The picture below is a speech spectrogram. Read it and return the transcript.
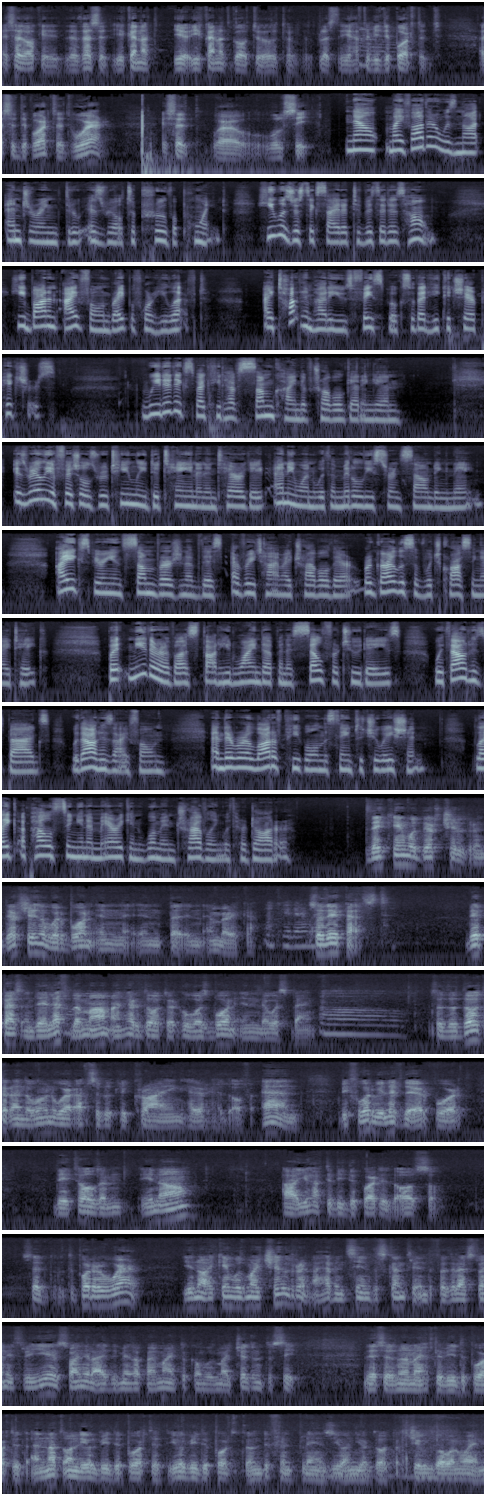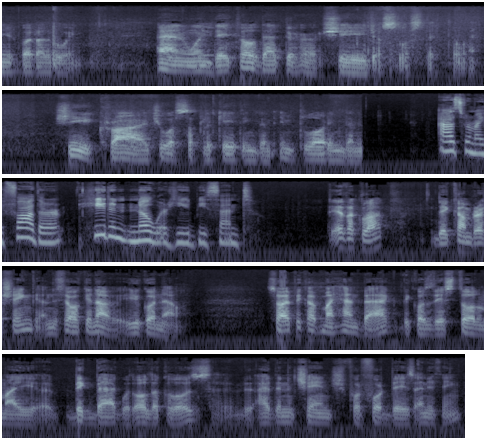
I said, okay, that's it. You cannot, you, you cannot go to, to Palestine. You have to be ah. deported. I said, deported? Where? He said, well, we'll see. Now, my father was not entering through Israel to prove a point. He was just excited to visit his home. He bought an iPhone right before he left. I taught him how to use Facebook so that he could share pictures. We did expect he'd have some kind of trouble getting in. Israeli officials routinely detain and interrogate anyone with a Middle Eastern sounding name. I experience some version of this every time I travel there, regardless of which crossing I take. But neither of us thought he'd wind up in a cell for two days, without his bags, without his iPhone. And there were a lot of people in the same situation, like a Palestinian American woman traveling with her daughter. They came with their children. Their children were born in, in, in America. Okay, So they passed. They passed and they left the mom and her daughter who was born in the West Bank. Oh. So the daughter and the woman were absolutely crying her head off. And before we left the airport, they told them, you know, uh, you have to be deported also. Said, deported where? You know, I came with my children. I haven't seen this country in the, for the last 23 years. Finally, I made up my mind to come with my children to see. They said, no, no, I have to be deported. And not only you'll be deported, you'll be deported on different planes, you and your daughter. She will go one way and you'll go the other way. And when they told that to her, she just lost it away. She cried. She was supplicating them, imploring them. As for my father, he didn't know where he'd be sent. At 8 o'clock, they come rushing and they say, okay, now, you go now. So I pick up my handbag because they stole my uh, big bag with all the clothes. I didn't change for four days anything,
